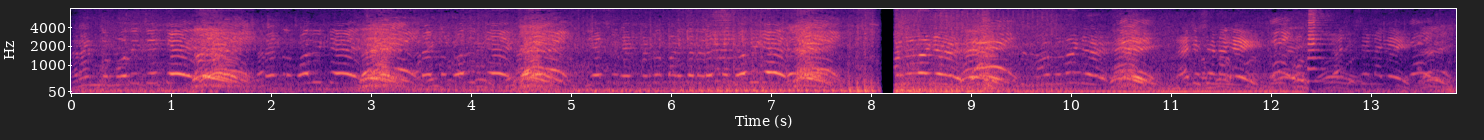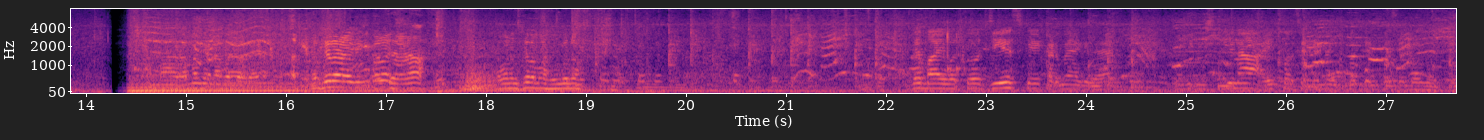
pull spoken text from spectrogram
ನರೇಂದ್ರ ಮೋದಿ ನರೇಂದ್ರ ಮಾ ಇವತ್ತು ಜಿ ಎಸ್ ಟಿ ಕಡಿಮೆ ಆಗಿದೆ. ಇಷ್ಟು ದಿನ ಐದು ಪರ್ಸೆಂಟಿಂದ ಇಪ್ಪತ್ತೆಂಟು ಪರ್ಸೆಂಟ್ ಹೋಗಿತ್ತು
